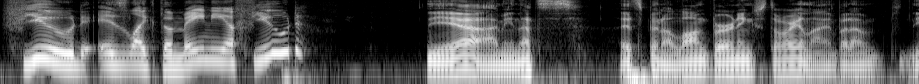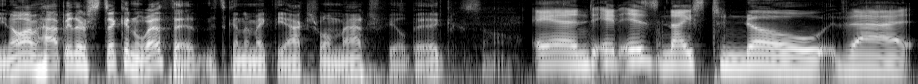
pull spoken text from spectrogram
feud is like the Mania feud. Yeah, I mean that's it's been a long burning storyline, but I'm you know I'm happy they're sticking with it. It's going to make the actual match feel big. So And it is nice to know that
